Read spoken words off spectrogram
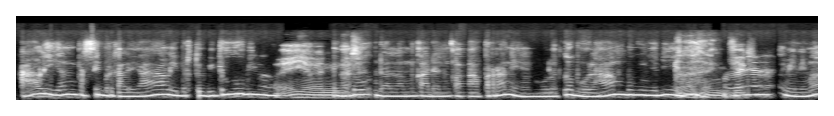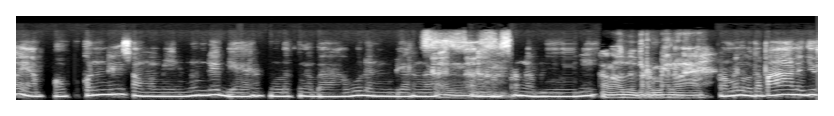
kali kan pasti berkali-kali bertubi-tubi bang iya benar. itu dalam keadaan kelaparan ya mulut lo bau lambung jadi ya. Minimal ya popcorn deh sama minum deh biar mulut nggak bau dan biar nggak lapar nggak bunyi Kalau lebih permen lah. permen buat apaan anjir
